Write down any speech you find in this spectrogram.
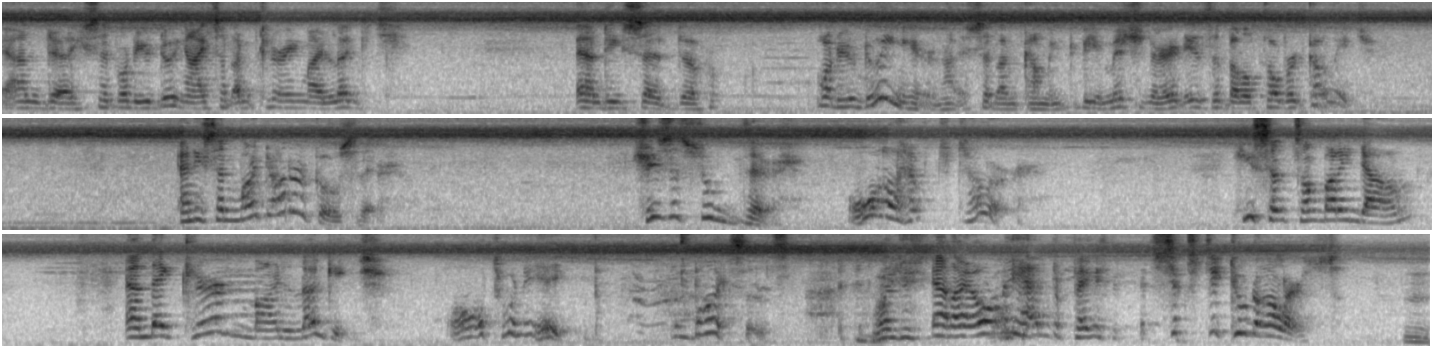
And uh, he said, What are you doing? I said, I'm clearing my luggage. And he said, uh, What are you doing here? And I said, I'm coming to be a missionary at Isabella Thoburn College. And he said, My daughter goes there. She's a student there. Oh, I'll have to tell her. He sent somebody down and they cleared my luggage, all 28 boxes. What And I only had to pay $62. Hmm.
